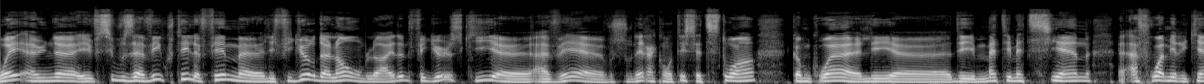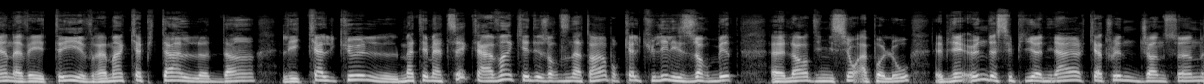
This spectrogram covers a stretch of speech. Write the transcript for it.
Oui, une, et si vous avez écouté le film euh, Les figures de l'ombre, Hidden Figures, qui euh, avait, euh, vous vous souvenez, raconté cette histoire comme quoi les des mathématiciennes afro-américaines avaient été vraiment capitales dans les calculs mathématiques avant qu'il y ait des ordinateurs pour calculer les orbites lors des missions Apollo. Eh bien, une de ces pionnières, Catherine Johnson,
